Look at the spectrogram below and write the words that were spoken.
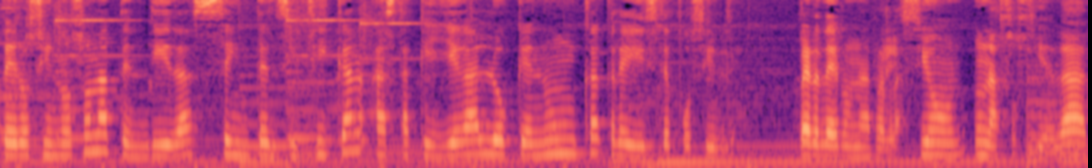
pero si no son atendidas se intensifican hasta que llega lo que nunca creíste posible. Perder una relación, una sociedad,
